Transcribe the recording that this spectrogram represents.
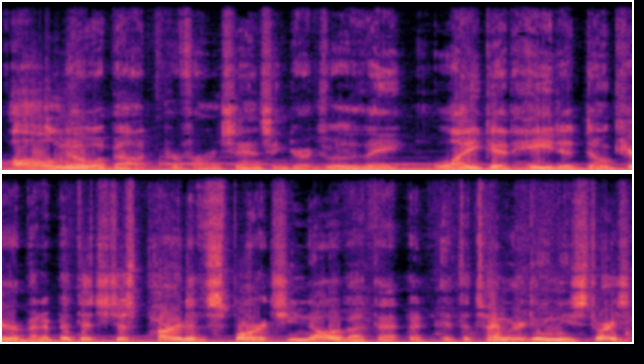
all know about performance enhancing drugs, whether they like it, hate it, don't care about it, but that's just part of sports. You know about that. But at the time we were doing these stories,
